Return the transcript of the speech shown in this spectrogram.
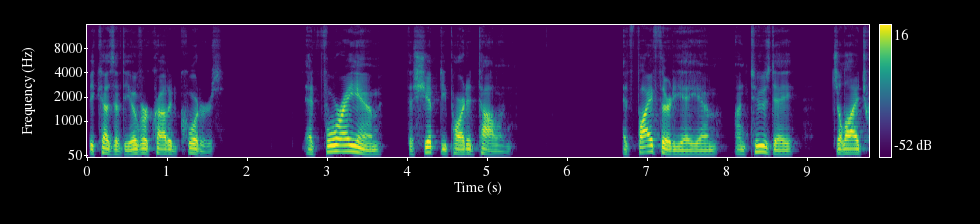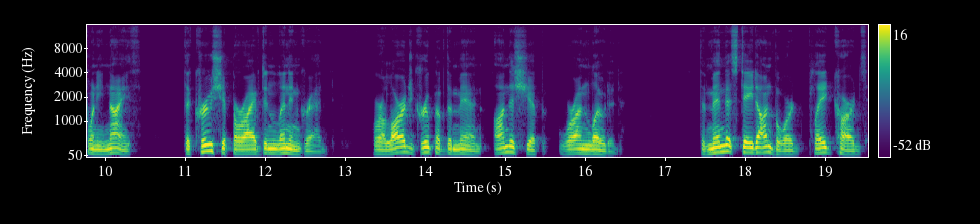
because of the overcrowded quarters. At 4 a.m., the ship departed Tallinn. At 5:30 a.m. on Tuesday, July 29th, the cruise ship arrived in Leningrad, where a large group of the men on the ship were unloaded. The men that stayed on board played cards,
